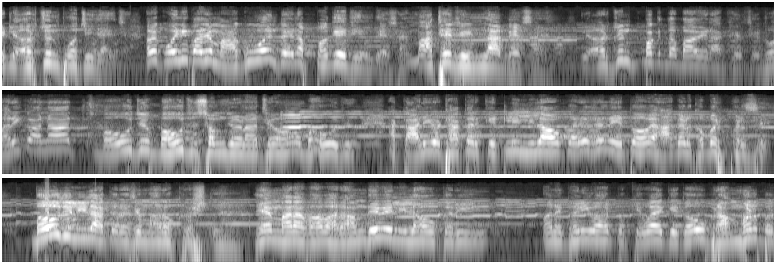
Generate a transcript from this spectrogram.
એટલે અર્જુન પહોંચી જાય છે. હવે કોઈની પાસે માગવું હોય ને તો એના પગે જઈને બેસાય, માથે જઈને ના બેસાય. એટલે અર્જુન પગ દબાવી રાખે છે. દ્વારિકાનાથ બહુ જ બહુ જ સમજણા છે હો, બહુ જ. આ કાળીઓ ઠાકર કેટલી લીલાઓ કરે છે ને એ તો હવે આગળ ખબર પડશે. બહુ જ લીલા કરે છે મારો કૃષ્ણ. જેમ મારા બાબા રામદેવે લીલાઓ કરી. અને ઘણીવાર તો કહેવાય કે ગૌ બ્રાહ્મણ પર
